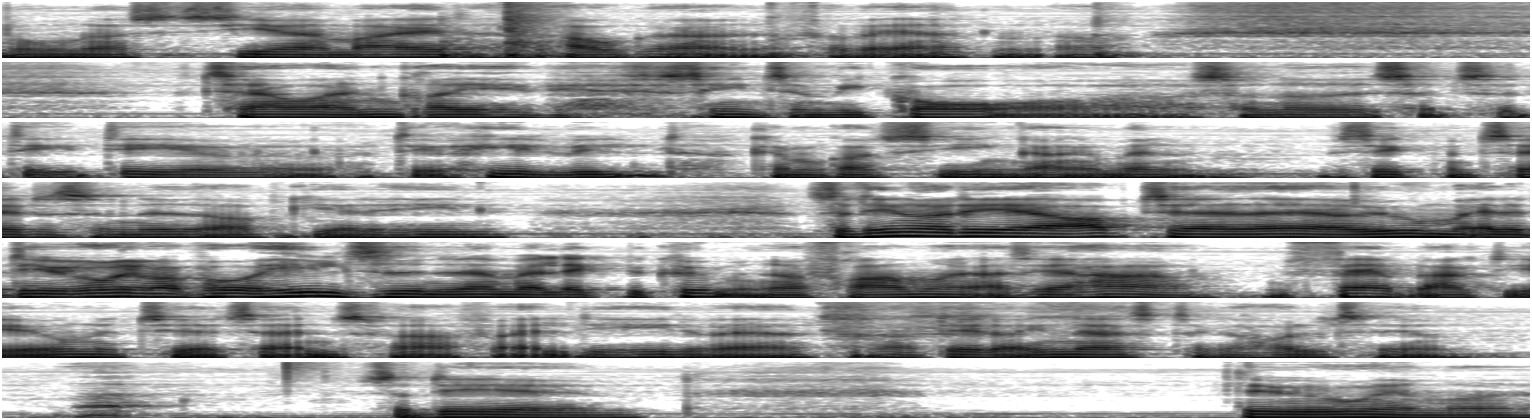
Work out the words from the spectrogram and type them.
nogen også siger er meget afgørende for verden. Og terrorangreb sent som i går og sådan noget. Så, så det, det, er jo, det er jo helt vildt, kan man godt sige en gang imellem, hvis ikke man sætter sig ned og opgiver det hele. Så det er noget det, jeg er optaget af at øve mig, eller det øver jeg mig på hele tiden, det der med at lægge bekymringer frem mig. Altså jeg har en fabelagtig evne til at tage ansvar for alt i hele verden, og det er der ingen af os, der kan holde til. Nej. Så det, øh, det øver jeg mig,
